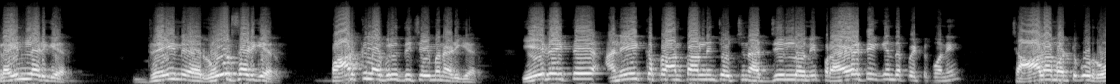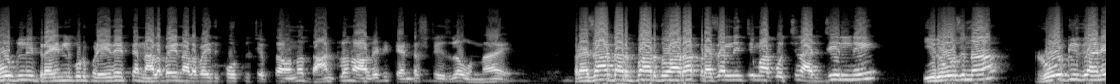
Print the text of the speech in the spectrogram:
డ్రైన్లు అడిగారు. డ్రైన్ రోడ్స్ అడిగారు. పార్కులు అభివృద్ధి చేయమని అడిగారు. ఏదైతే అనేక ప్రాంతాల నుంచి వచ్చిన అర్జీల్లోని ప్రయారిటీ కింద పెట్టుకొని చాలా మట్టుకు రోడ్లని డ్రైన్లు కూడా ఇప్పుడు ఏదైతే నలభై నలభై ఐదు కోట్లు చెప్తా ఉన్నో దాంట్లోనూ ఆల్రెడీ టెండర్ స్టేజ్లో ఉన్నాయి. ప్రజా దర్బార్ ద్వారా ప్రజల నుంచి మాకు వచ్చిన అర్జీల్ని ఈ రోజున రోడ్లు కానీ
